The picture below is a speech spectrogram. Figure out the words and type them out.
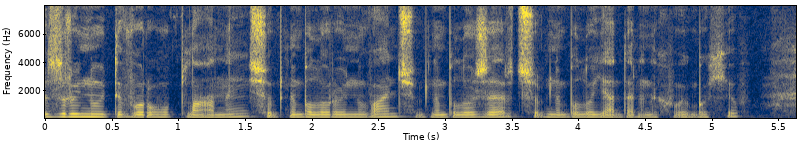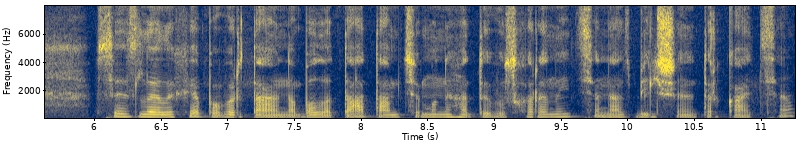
Зруйнуйте ворогу плани, щоб не було руйнувань, щоб не було жертв, щоб не було ядерних вибухів. Все зле лихе повертаю на болота, там цьому негативу схорониться, нас більше не торкаться.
